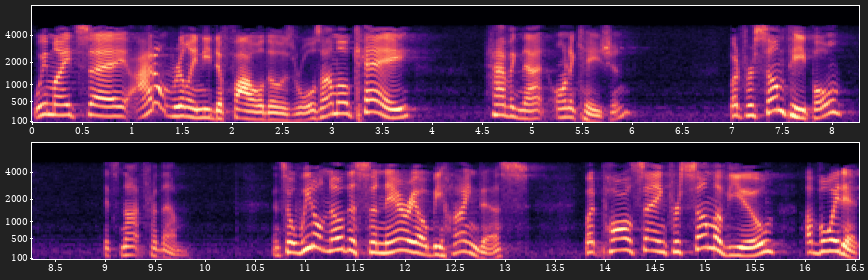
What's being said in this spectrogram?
we might say, I don't really need to follow those rules. I'm okay having that on occasion. But for some people, it's not for them. And so we don't know the scenario behind this, but Paul's saying for some of you, avoid it.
